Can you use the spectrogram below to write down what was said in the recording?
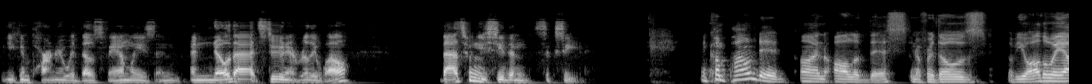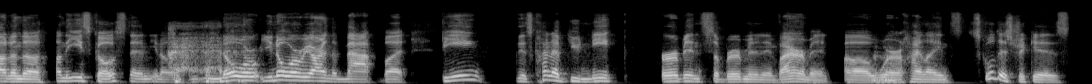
you can partner with those families and and know that student really well that's when you see them succeed. And compounded on all of this, you know, for those of you all the way out on the on the East Coast, and you know, you know where you know where we are in the map, but being this kind of unique urban suburban environment uh, Mhm. where Highline School District is,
